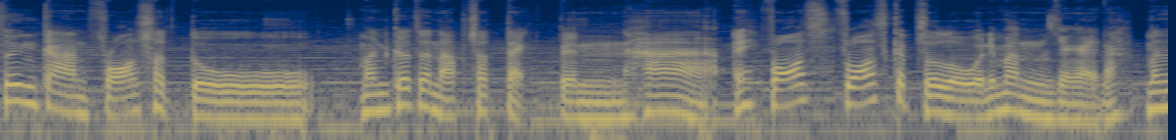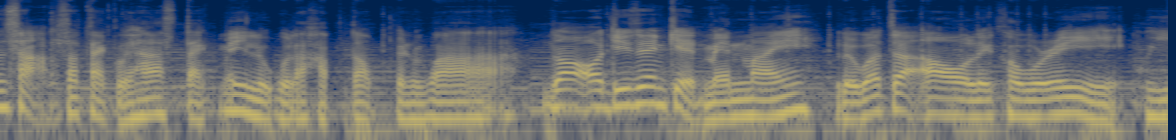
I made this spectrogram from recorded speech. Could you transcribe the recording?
ซึ่งการฟรอสศัตรูมันก็จะนับสแต็กเป็น 5 เอ๊ะฟรอสฟรอสกับสโลนี่มันยังไงนะ มัน 3 สแต็กหรือ 5 สแต็กไม่รู้แล้วครับตอบเป็นว่า เราเอา disengagement ไหม หรือว่าจะเอา recovery อุ้ย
